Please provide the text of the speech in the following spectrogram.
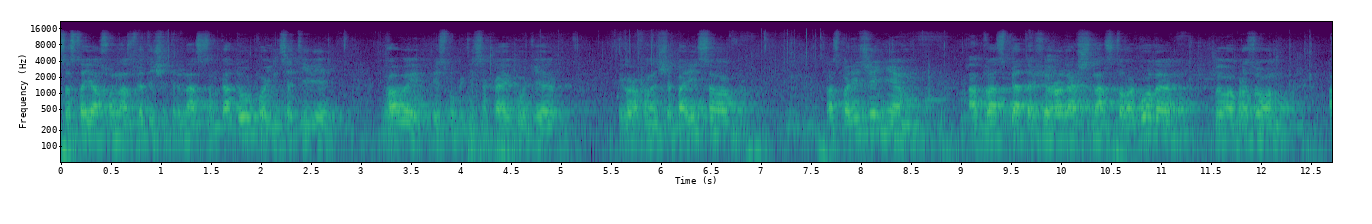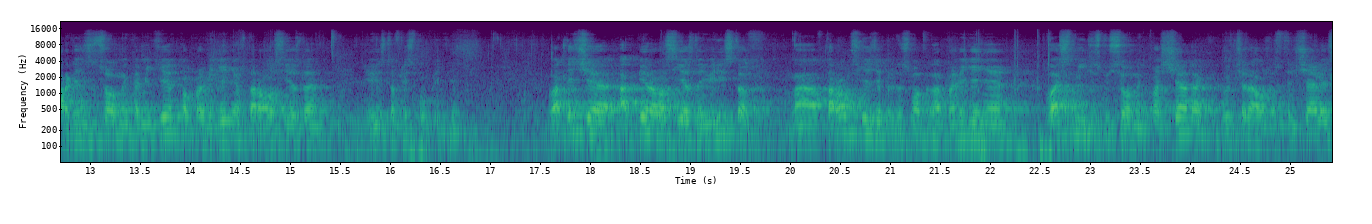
состоялся у нас в 2013 году по инициативе главы Республики Саха-Якутия Егора Афановича Борисова. Распоряжением от 25 февраля 2016 года был образован Организационный комитет по проведению второго съезда юристов республики. В отличие от первого съезда юристов, на втором съезде предусмотрено проведение восьми дискуссионных площадок. Вы вчера уже встречались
